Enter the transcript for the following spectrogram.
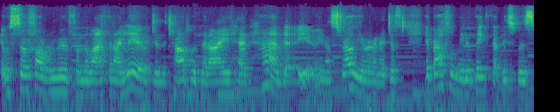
it was so far removed from the life that I lived and the childhood that I had had in Australia, and it just it baffled me to think that this was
